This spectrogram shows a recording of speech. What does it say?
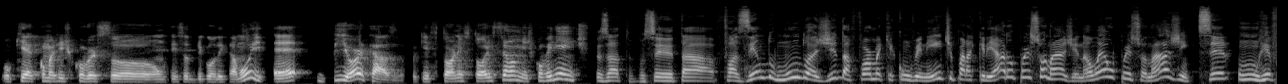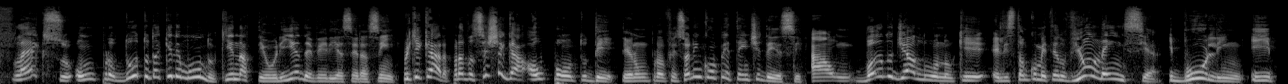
O que é, como a gente conversou ontem sobre Golden Kamuy, é o pior caso. Porque torna a história extremamente conveniente. Exato. Você tá fazendo o mundo agir da forma que é conveniente para criar o personagem. Não é o personagem ser um reflexo, um produto daquele mundo, que na teoria deveria ser assim. Porque, cara, para você chegar ao ponto de ter um professor incompetente desse, a um bando de aluno que eles estão cometendo violência e bullying e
